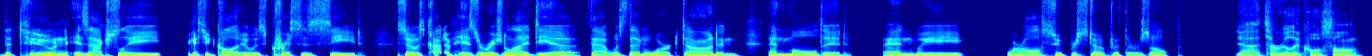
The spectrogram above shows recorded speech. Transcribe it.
The tune is actually, I guess you'd call it, it was Chris's seed. So it was kind of his original idea that was then worked on and and molded, and we were all super stoked with the result. Yeah, it's a really cool song.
